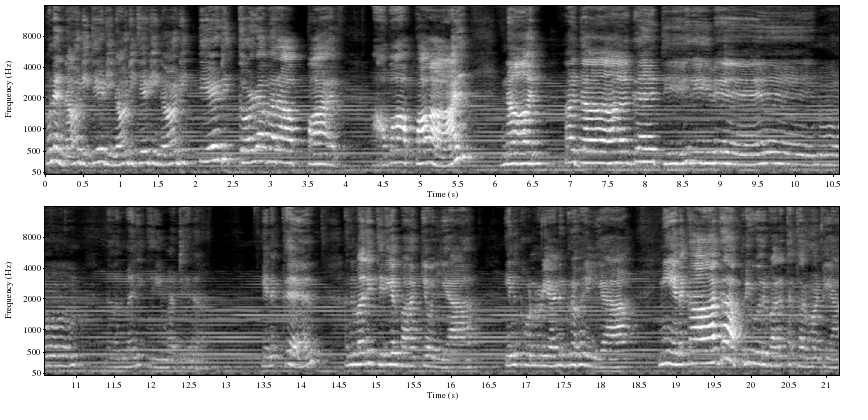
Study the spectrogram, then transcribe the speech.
உன்னை நாடி தேடி நாடி தேடி நாடி தேடி தொழவரா பார். அவா பால் நான் அதாக திரிவேனோ. நான் மாதிரி தெரிய மாட்டேனா? எனக்கு அந்த மாதிரி தெரிய பாக்கியம் இல்லையா? எனக்கு உன்னுடைய அனுகிரகம் இல்லையா? நீ எனக்காக அப்படி ஒரு வரத்தை தர மாட்டியா?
